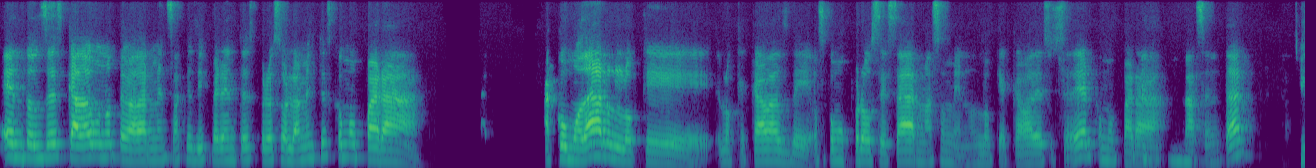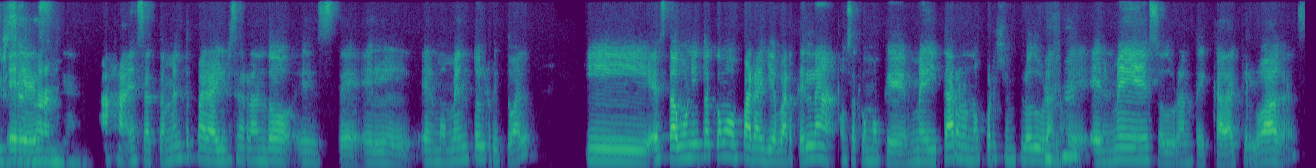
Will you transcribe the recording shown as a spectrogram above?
Entonces, cada uno te va a dar mensajes diferentes, pero solamente es como para acomodar lo que, lo que acabas de, o sea, como procesar más o menos lo que acaba de suceder, como para asentar. Ir cerrando. ajá, exactamente, para ir cerrando este, el, el momento, el ritual y está bonito como para llevártela, o sea, como que meditarlo, ¿no? Por ejemplo, durante el mes o durante cada que lo hagas.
